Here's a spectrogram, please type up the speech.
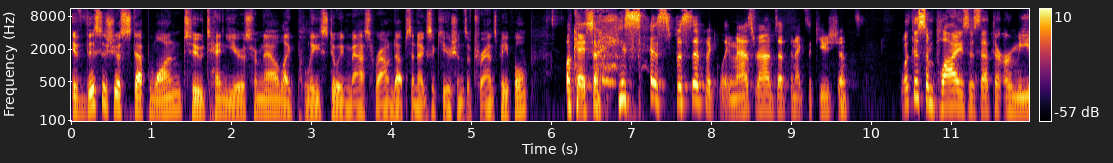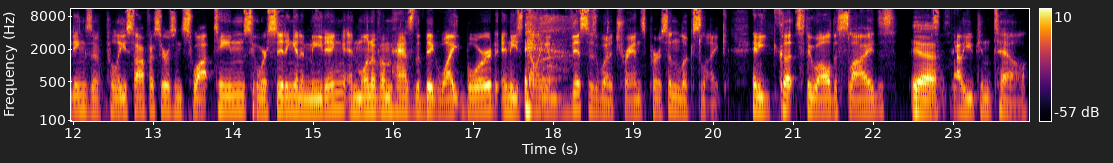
if this is just step one to 10 years from now, like police doing mass roundups and executions of trans people, Okay, so he says specifically mass roundups and executions. What this implies is that there are meetings of police officers and SWAT teams who are sitting in a meeting, and one of them has the big whiteboard, and he's telling him this is what a trans person looks like, and he cuts through all the slides. Yeah. This is how you can tell.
